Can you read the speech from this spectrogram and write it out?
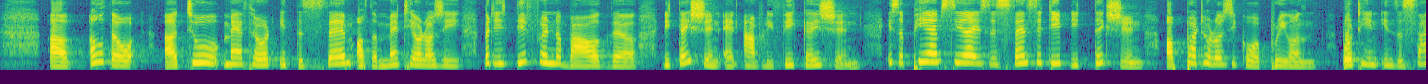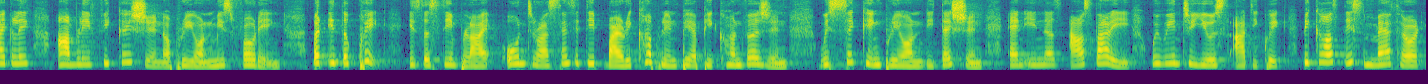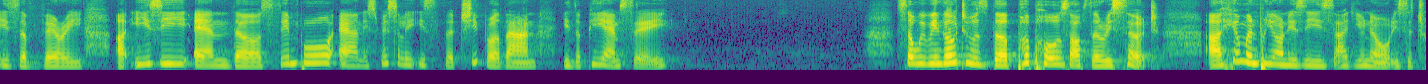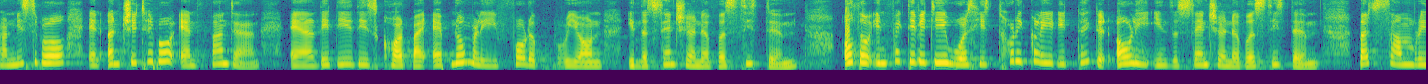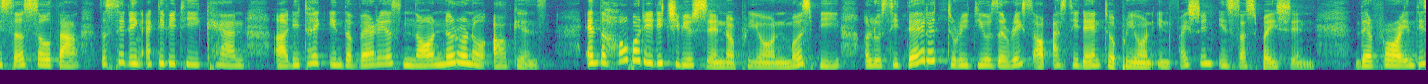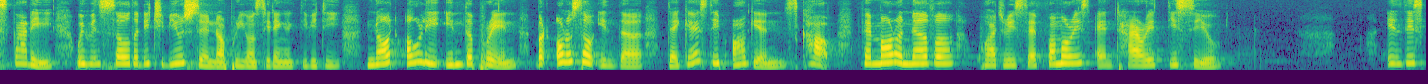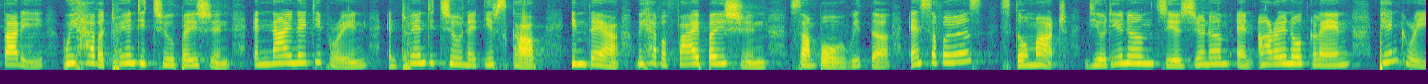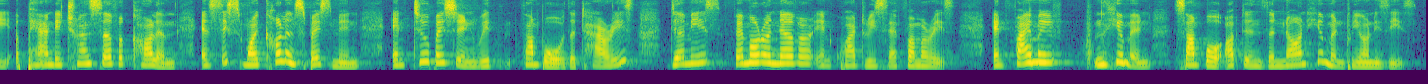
Uh, although uh, two method is the same of the meteorology, but it's different about the detection and amplification. It's a PMCA is a sensitive detection of pathological prion protein in the cyclic amplification of prion misfolding. But in the quick, it's the simple ultra-sensitive recoupling PRP conversion with seeking prion detection. And in our study, we want to use RT-Quick because this method is a very uh, easy and uh, simple, and especially it's the cheaper than in the PMC. So we will go to the purpose of the research. Uh, human prion disease, as you know, is transmissible and untreatable and funded. And they did this is caused by abnormally folded prion in the central nervous system. Although infectivity was historically detected only in the central nervous system, but some research show that the seeding activity can uh, detect in the various non-neuronal organs and the whole body distribution of prion must be elucidated to reduce the risk of accidental prion infection in such patients. Therefore, in this study, we will show the distribution of prion seeding activity not only in the brain, but also in the digestive organ, scalp, femoral nerve, quadriceps femoris, and thyroid tissue. In this study, we have a 22 patients and 9 native brain and 22 native scalp. In there, we have a 5 patient sample with the encephalus, stomach, duodenum, jejunum, and renal gland, pancreas, appendage transfer column, and 6 more column specimen, and 2 patients with sample the teres, dermis, femoral nerve, and quadriceps femoris, and 5 human sample obtains the non-human prion disease.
